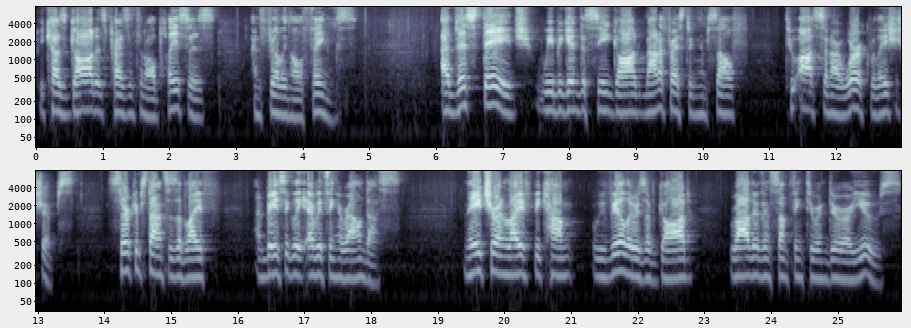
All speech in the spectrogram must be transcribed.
because God is present in all places and filling all things. At this stage, we begin to see God manifesting Himself to us in our work, relationships, circumstances of life, and basically everything around us. Nature and life become revealers of God rather than something to endure or use.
